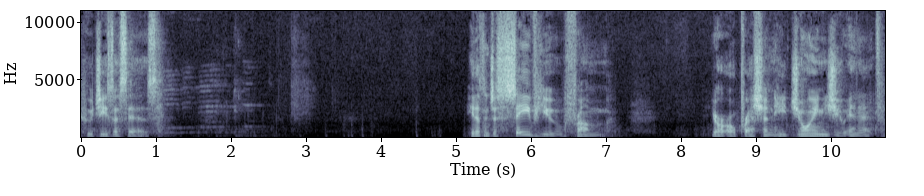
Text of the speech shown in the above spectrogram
who Jesus is. He doesn't just save you from your oppression, He joins you in it.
